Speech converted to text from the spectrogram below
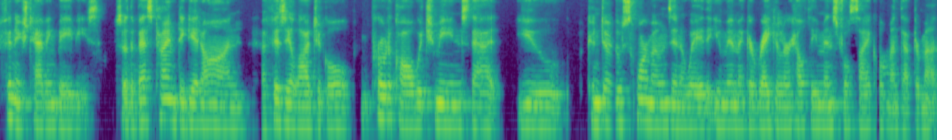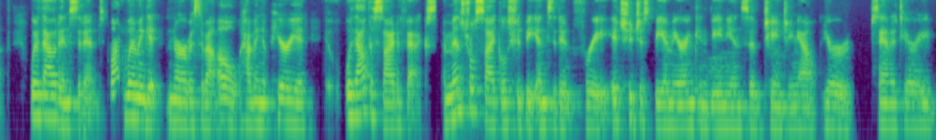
finished having babies. So, the best time to get on a physiological protocol, which means that you can dose hormones in a way that you mimic a regular healthy menstrual cycle month after month without incident. A lot of women get nervous about, oh, having a period without the side effects. A menstrual cycle should be incident free. It should just be a mere inconvenience of changing out your sanitary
